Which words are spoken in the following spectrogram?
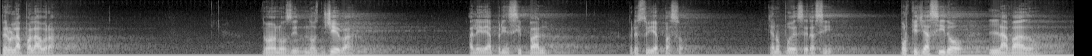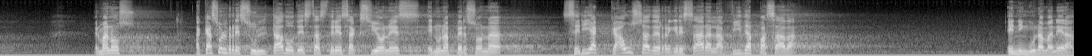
pero la palabra no, nos, nos lleva a la idea principal, pero esto ya pasó, ya no puede ser así, porque ya ha sido lavado. Hermanos, ¿acaso el resultado de estas tres acciones en una persona sería causa de regresar a la vida pasada? En ninguna manera,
